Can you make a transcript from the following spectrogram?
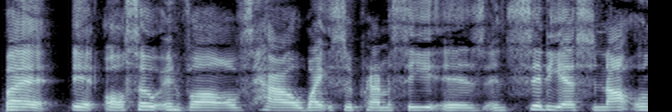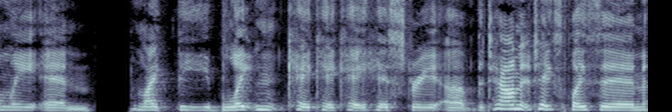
but it also involves how white supremacy is insidious not only in like the blatant KKK history of the town it takes place in,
